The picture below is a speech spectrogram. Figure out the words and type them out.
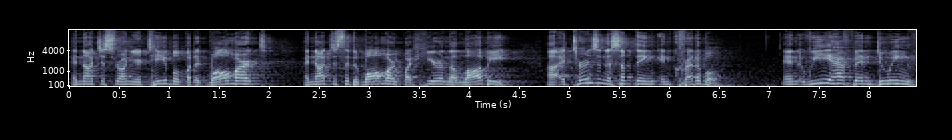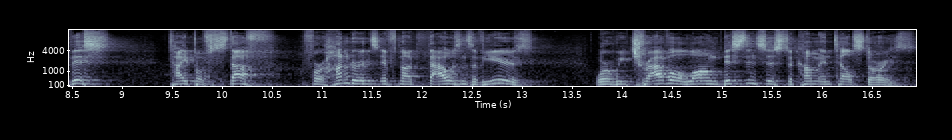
and not just around your table, but at Walmart, and not just at Walmart, but here in the lobby, uh, it turns into something incredible. And we have been doing this type of stuff for hundreds, if not thousands of years, where we travel long distances to come and tell stories.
